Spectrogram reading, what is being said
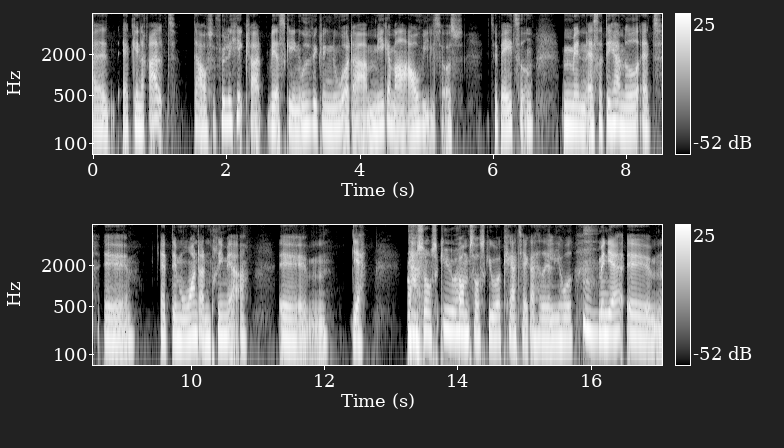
er, er generelt, der er jo selvfølgelig helt klart ved at ske en udvikling nu, og der er mega meget afvielse også tilbage i tiden. Men altså det her med, at, øh, at det er moren, der er den primære øh, ja, Ja. Omsorgsgiver. omsorgsgiver, caretaker havde jeg lige i hovedet. Mm. Men ja, øh,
